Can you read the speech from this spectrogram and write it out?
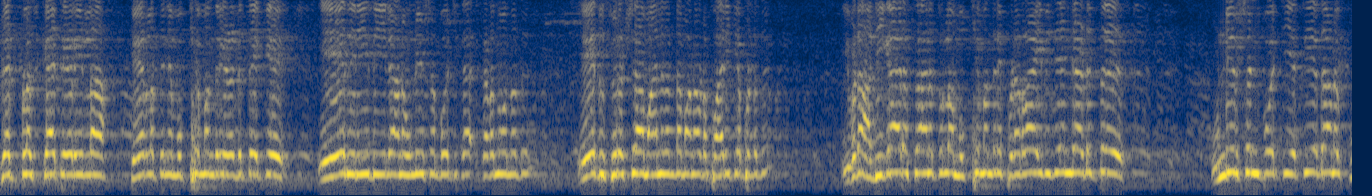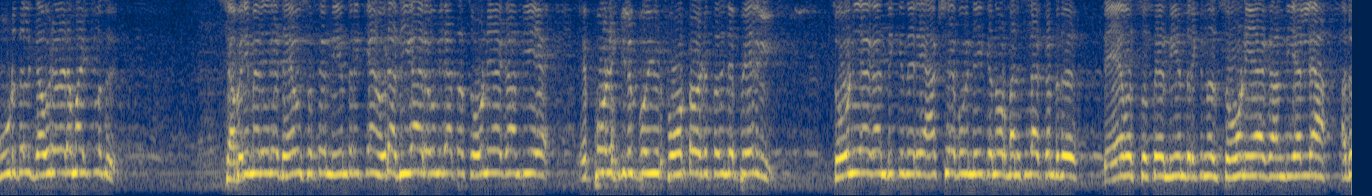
സെഡ് പ്ലസ് കാറ്റഗറിയുള്ള കേരളത്തിന്റെ മുഖ്യമന്ത്രിയുടെ അടുത്തേക്ക് ഏത് രീതിയിലാണ് ഉണ്ണീഷൻ പോറ്റി കടന്നു വന്നത്? ഏത് സുരക്ഷാ മാനദണ്ഡമാണ് അവിടെ പാലിക്കപ്പെട്ടത്? ഇവിടെ അധികാര സ്ഥാനത്തുള്ള മുഖ്യമന്ത്രി പിണറായി വിജയന്റെ അടുത്ത് ഉണ്ണീർഷൻ പോറ്റി എത്തിയതാണ് കൂടുതൽ ഗൗരവകരമായിട്ടുള്ളത്. ശബരിമലയിലെ ദേവസ്വത്തെ നിയന്ത്രിക്കാൻ ഒരു അധികാരവുമില്ലാത്ത സോണിയാഗാന്ധിയെ എപ്പോഴെങ്കിലും പോയി ഒരു ഫോട്ടോ എടുത്തതിന്റെ പേരിൽ സോണിയാഗാന്ധിക്ക് നേരെ ആക്ഷേപം ഉന്നയിക്കുന്നവർ മനസ്സിലാക്കേണ്ടത് ദേവസ്വത്തെ നിയന്ത്രിക്കുന്നത് സോണിയാഗാന്ധി അല്ല അത്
